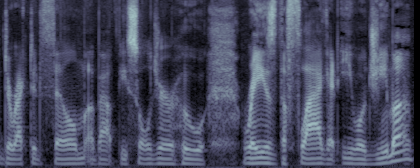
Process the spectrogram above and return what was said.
directed film about the soldier who raised the flag at Iwo Jima.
